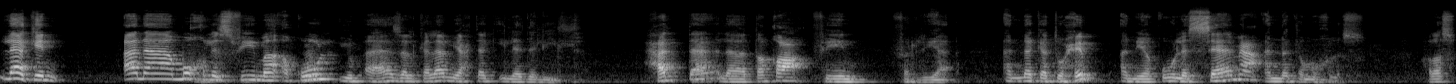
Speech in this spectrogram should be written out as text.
لكن أنا مخلص فيما أقول يبقى هذا الكلام يحتاج إلى دليل. حتى لا تقع فين؟ في الرياء. أنك تحب أن يقول السامع أنك مخلص. خلاص؟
